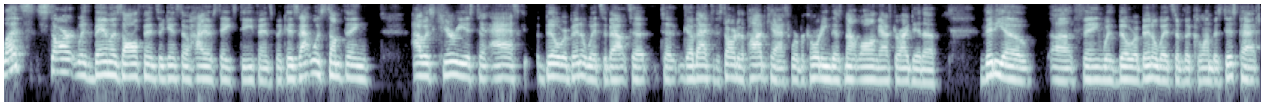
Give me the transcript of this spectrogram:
let's start with Bama's offense against Ohio State's defense because that was something I was curious to ask Bill Rabinowitz about to to go back to the start of the podcast. We're recording this not long after I did a video uh, thing with Bill Rabinowitz of the Columbus Dispatch.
